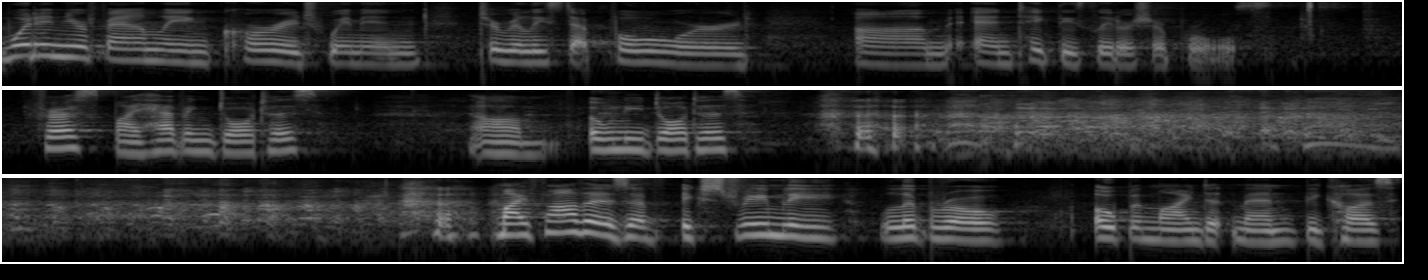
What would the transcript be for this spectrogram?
what in your family encourage women to really step forward um, and take these leadership roles? First, by having daughters, um, only daughters. My father is an extremely liberal, open minded man because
